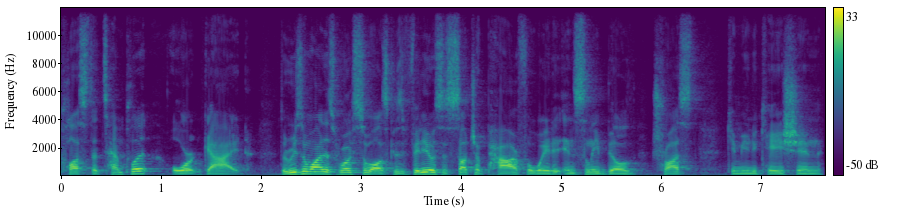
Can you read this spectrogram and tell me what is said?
plus the template or guide. The reason why this works so well is because videos is such a powerful way to instantly build trust, communication,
